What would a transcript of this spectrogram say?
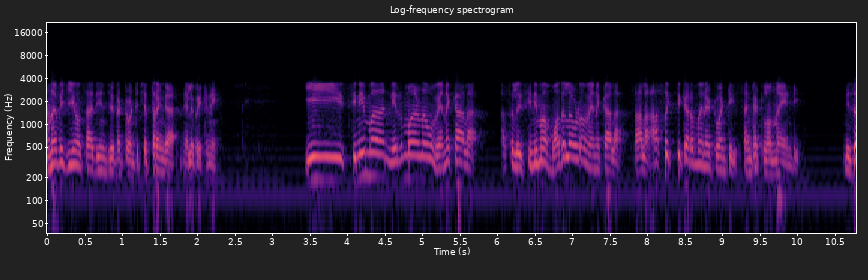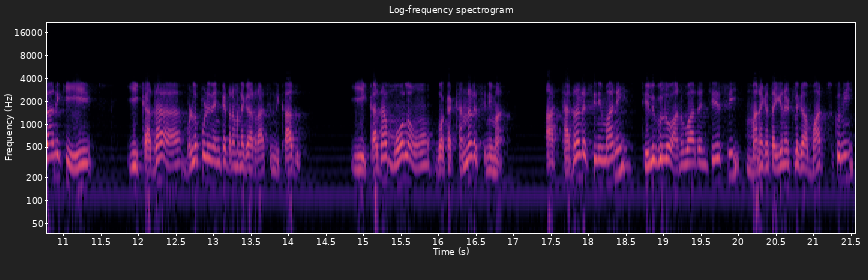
ఘన విజయం సాధించినటువంటి చిత్రంగా నిలబెట్టినాయి. ఈ సినిమా నిర్మాణం వెనకాల అసలు ఈ సినిమా మొదలవడం వెనకాల చాలా ఆసక్తికరమైనటువంటి సంఘటనలు ఉన్నాయండి. నిజానికి ఈ కథ ముళ్ళపూడి వెంకటరమణ గారు రాసింది కాదు. ఈ కథ మూలం ఒక కన్నడ సినిమా. ఆ కన్నడ సినిమాని తెలుగులో అనువాదం చేసి మనకు తగినట్లుగా మార్చుకుని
